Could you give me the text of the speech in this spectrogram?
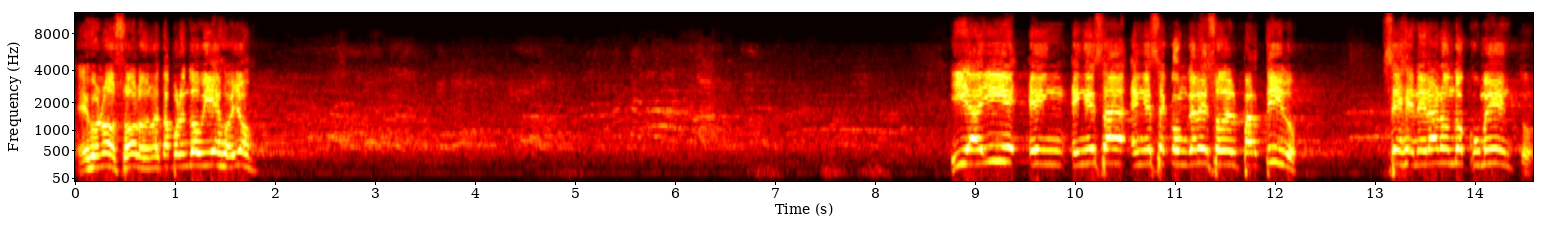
Es uno solo, me está poniendo viejo yo. Y ahí en, esa, en ese congreso del partido se generaron documentos,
